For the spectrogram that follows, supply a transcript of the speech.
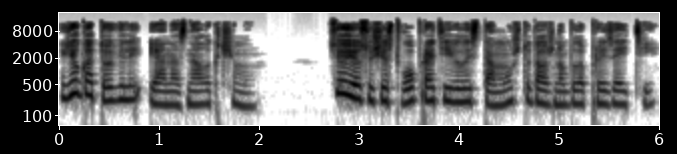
Ее готовили, и она знала к чему. Все ее существо противилось тому, что должно было произойти.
